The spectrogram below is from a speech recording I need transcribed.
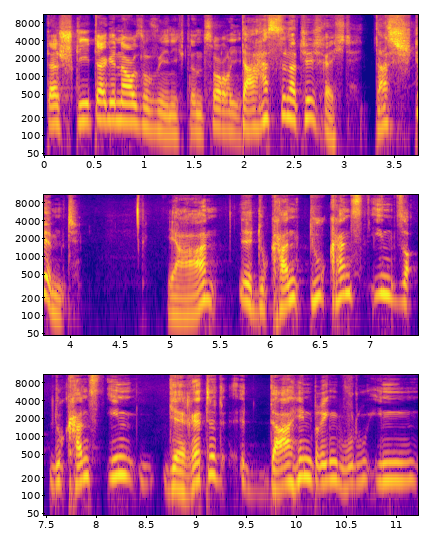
Das steht da genauso wenig drin, sorry. Da hast du natürlich recht. Das stimmt. Ja, du, kann, du, kannst ihn, du kannst ihn gerettet äh, dahin bringen, wo du ihn,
